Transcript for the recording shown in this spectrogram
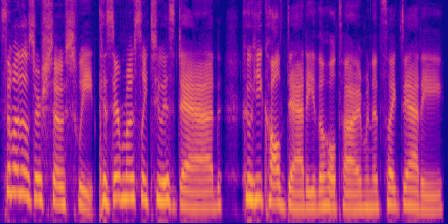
Some of those are so sweet because they're mostly to his dad, who he called daddy the whole time. And it's like, daddy,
